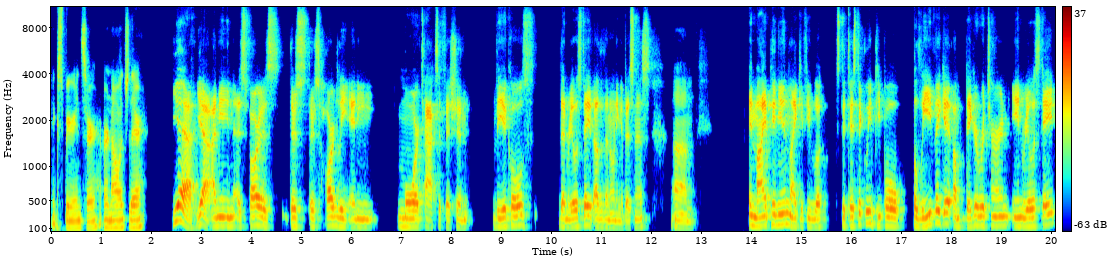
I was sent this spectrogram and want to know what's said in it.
experience or, or knowledge there? Yeah, yeah. I mean, as far as there's there's hardly any more tax efficient vehicles than real estate other than owning a business. Um, in my opinion, like if you look statistically, people believe they get a bigger return in real estate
